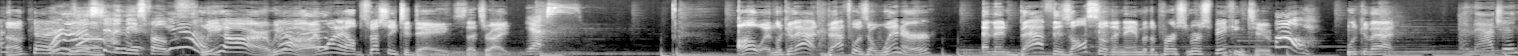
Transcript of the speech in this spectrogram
Okay. We're yeah. invested in these folks. We are. We are. I want to help, especially today's. That's right. Yes. Oh, and look at that. Beth was a winner. And then Beth is also the name of the person we're speaking to. oh, Look at that. Imagine.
